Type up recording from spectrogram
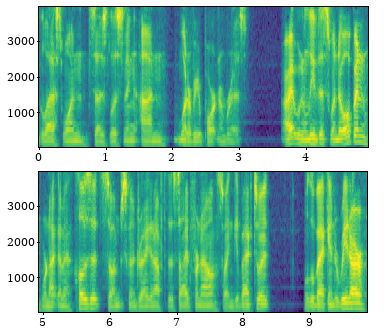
The last one says listening on whatever your port number is. All right, we're gonna leave this window open. We're not gonna close it, so I'm just gonna drag it off to the side for now so I can get back to it. We'll go back into Readarr,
